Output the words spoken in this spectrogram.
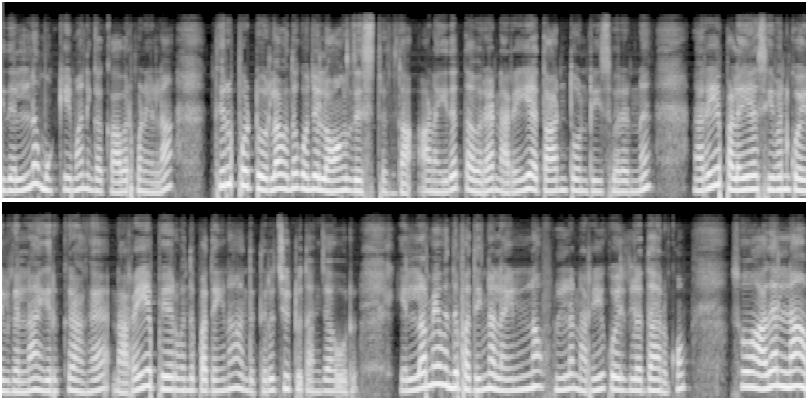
இதெல்லாம் முக்கியமாக நீங்கள் கவர் பண்ணிடலாம். திருப்பட்டூர்லாம் வந்து கொஞ்சம் லாங் டிஸ்டன்ஸ் தான். ஆனால் இதை தவிர நிறைய தான் தோன்றீஸ்வரர்னு நிறைய பழைய சிவன் கோயில்கள்லாம் இருக்கிறாங்க. நிறைய பேர் வந்து பார்த்திங்கன்னா அந்த திருச்சி டு தஞ்சாவூர் எல்லாமே வந்து பார்த்திங்கன்னா லைன்லாம் ஃபுல்லாக நிறைய கோயில்களில் தான் இருக்கும். ஸோ அதெல்லாம்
